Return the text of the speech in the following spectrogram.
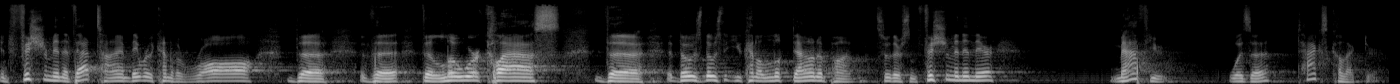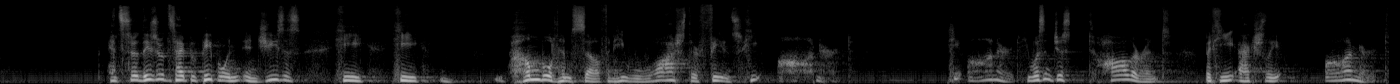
And fishermen at that time, they were kind of the raw, the, the, the lower class, the, those, those that you kind of look down upon. So there's some fishermen in there. Matthew was a tax collector. And so these were the type of people. And, and Jesus, he, he humbled himself and he washed their feet. And so he honored. He honored. He wasn't just tolerant, but he actually honored.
